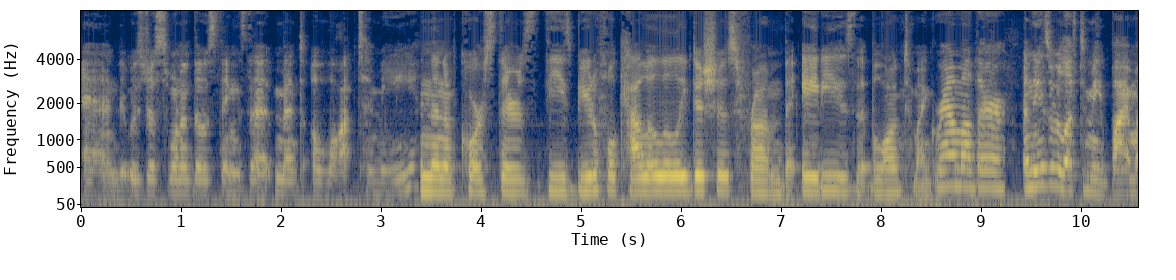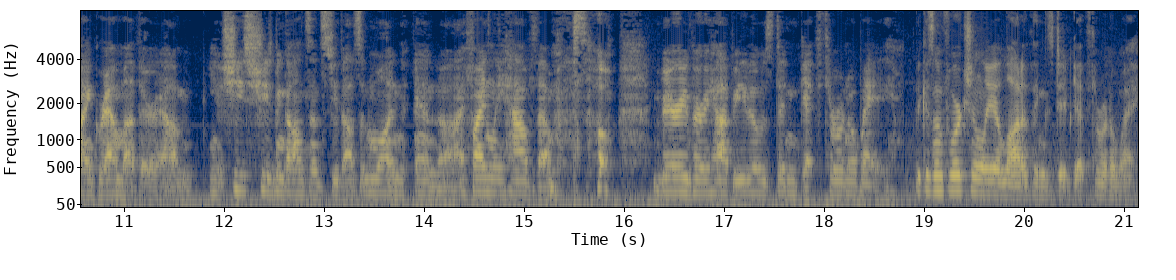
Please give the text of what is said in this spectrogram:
and it was just one of those things that meant a lot to me. And then of course there's these beautiful calla lily dishes from the 80s that belonged to my grandmother. And these were left to me by my grandmother. Um, she's, she's been gone since 2001 and uh, I finally have them. So very, very happy those didn't get thrown away. Because unfortunately a lot of things did get thrown away.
